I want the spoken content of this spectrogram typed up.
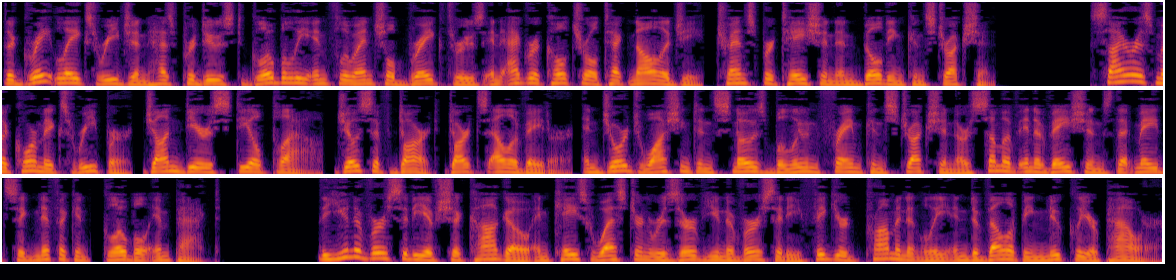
The Great Lakes region has produced globally influential breakthroughs in agricultural technology, transportation and building construction. Cyrus McCormick's Reaper, John Deere's steel plow, Joseph Dart Dart's elevator, and George Washington Snow's balloon frame construction are some of innovations that made significant, global impact. The University of Chicago and Case Western Reserve University figured prominently in developing nuclear power.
